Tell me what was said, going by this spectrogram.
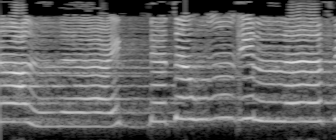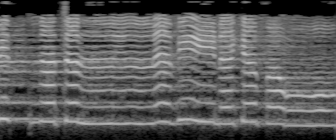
جعلنا عدتهم إلا فتنة للذين كفروا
